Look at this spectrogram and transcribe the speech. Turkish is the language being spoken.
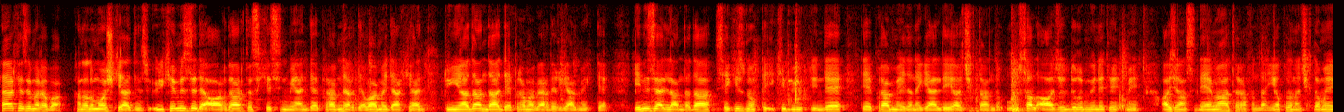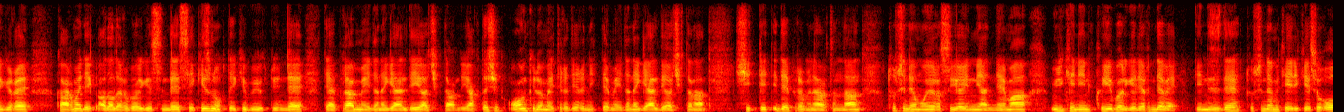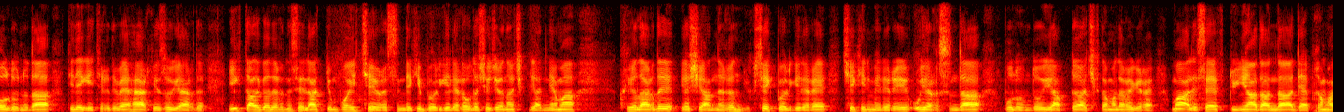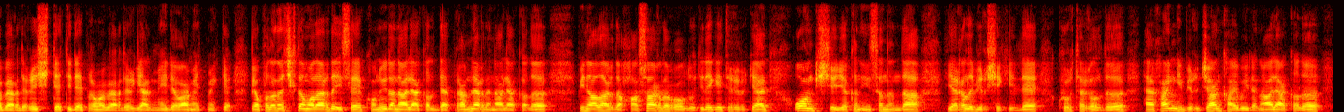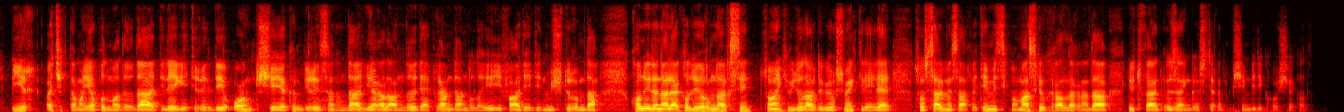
Herkese merhaba, kanalıma hoş geldiniz. Ülkemizde de ardı arkası kesilmeyen depremler devam ederken dünyadan da deprem haberleri gelmekte. Yeni Zelanda'da 8.2 büyüklüğünde deprem meydana geldiği açıklandı. Ulusal Acil Durum Yönetimi Ajansı NMA tarafından yapılan açıklamaya göre Karmadek Adaları bölgesinde 8.2 büyüklüğünde deprem meydana geldiği açıklandı. Yaklaşık 10 kilometre derinlikte meydana geldiği açıklanan şiddetli depremin ardından tsunami uyarısı yayınlayan NEMA, ülkenin kıyı bölgelerinde ve denizde tsunami tehlikesi olduğunu da dile getirdi ve herkesi uyardı. İlk dalgaların ise Latin Point çevresindeki bölgelere ulaşacağını açıklayan NEMA, kıyılarda yaşayanların yüksek bölgelere çekilmeleri uyarısında bulunduğu yaptığı açıklamalara göre maalesef dünyadan da deprem haberleri, şiddetli deprem haberleri gelmeye devam etmekte. Yapılan açıklamalarda ise konuyla alakalı, depremlerle alakalı binalarda hasarlar olduğu dile getirirken 10 kişiye yakın insanın da yaralı bir şekilde kurtarıldığı, herhangi bir can kaybıyla alakalı bir açıklama yapılmadığı da dile getirildi. 10 kişiye yakın bir insanın da yaralandığı depremden dolayı ifade edilmiş durumda. Konuyla alakalı yorumlar sizin. Sonraki videolarda görüşmek dileğiyle sosyal mesafe, temizlik ve maske kurallarına da lütfen özen gösterin. Şimdilik hoşçakalın.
